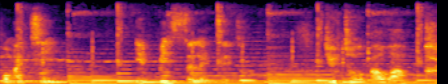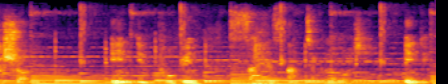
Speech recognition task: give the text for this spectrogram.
for my team if being selected due to our passion in improving science and technology in the.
